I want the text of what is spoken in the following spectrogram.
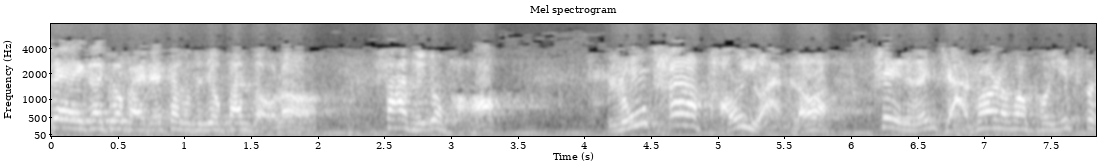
这个就把这凳子就搬走了，撒腿就跑，容他跑远了啊。这个人假装的往后一退，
